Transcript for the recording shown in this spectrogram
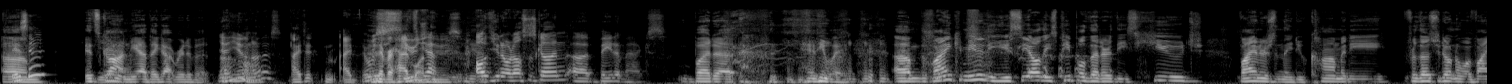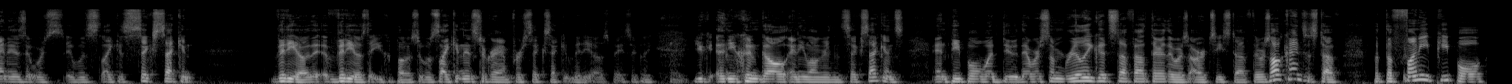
Um, Is it? It's Yeah. gone. Yeah, they got rid of it. Yeah, you don't Oh. know this? I didn't. I was never had one. yeah. Yeah. Oh, you know what else is gone? Uh, Betamax. But uh, anyway, um, the Vine community, you see all these people that are these huge Viners, and they do comedy. For those who don't know what Vine is, it was it was like a six second video videos that you could post. It was like an Instagram for six second videos, basically. You and you couldn't go any longer than six seconds. And people would do. There was some really good stuff out there. There was artsy stuff. There was all kinds of stuff. But the funny people,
